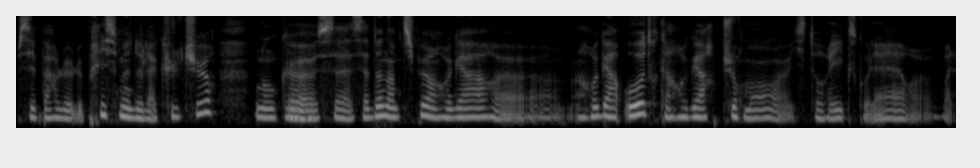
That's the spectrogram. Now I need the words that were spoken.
c'est par le, prisme de la culture. Donc euh, mhm. ça, ça, donne un petit peu un regard, euh, un regard autre qu'un regard purement euh, historique, scolaire, voilà.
